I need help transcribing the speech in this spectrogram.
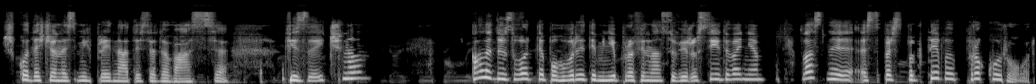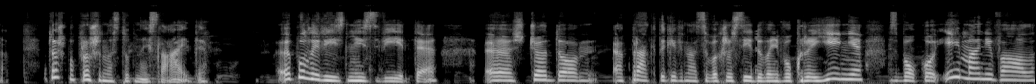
Шкода, що не зміг приєднатися до вас фізично, але дозвольте поговорити мені про фінансові розслідування, власне, з перспективи прокурора. Тож попрошу наступний слайд. Е, Були різні звіти е, щодо е, практики фінансових розслідувань в Україні з боку і Манівал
